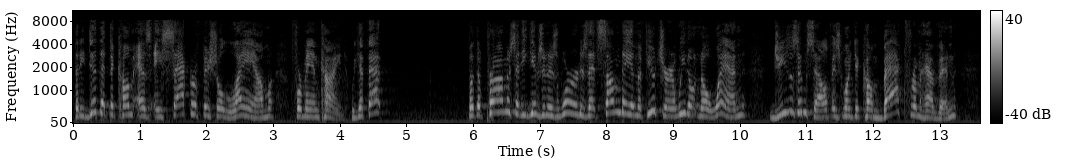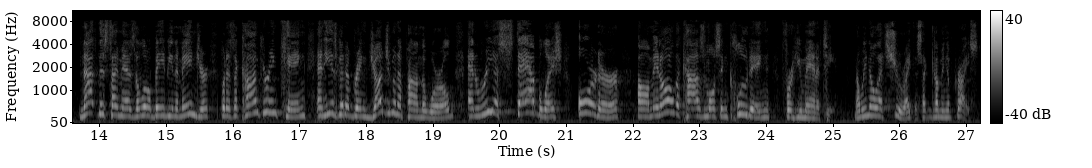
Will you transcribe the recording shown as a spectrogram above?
that he did that to come as a sacrificial lamb for mankind. We get that? But the promise that he gives in his word is that someday in the future, and we don't know when, Jesus himself is going to come back from heaven not this time as the little baby in a manger, but as a conquering king, and he is going to bring judgment upon the world and reestablish order um, in all the cosmos, including for humanity. Now we know that's true, right? The second coming of Christ.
